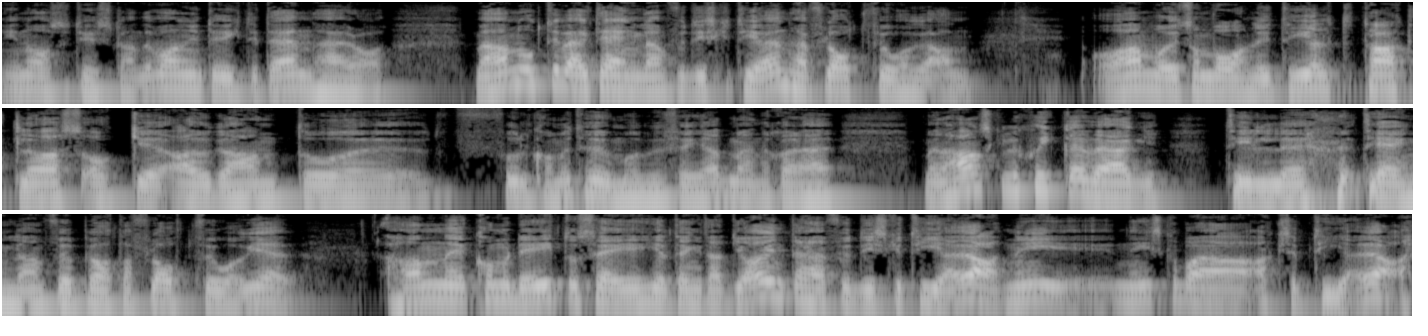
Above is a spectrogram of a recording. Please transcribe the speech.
i Nazityskland. Det var han inte riktigt än här då. Men han åkte iväg till England för att diskutera den här flottfrågan. Och han var ju som vanligt helt taktlös och eh, arrogant och eh, fullkomligt humorbefriad människa det här. Men han skulle skicka iväg till, eh, till England för att prata flottfrågor. Han kommer dit och säger helt enkelt att jag är inte här för att diskutera, ni, ni ska bara acceptera.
